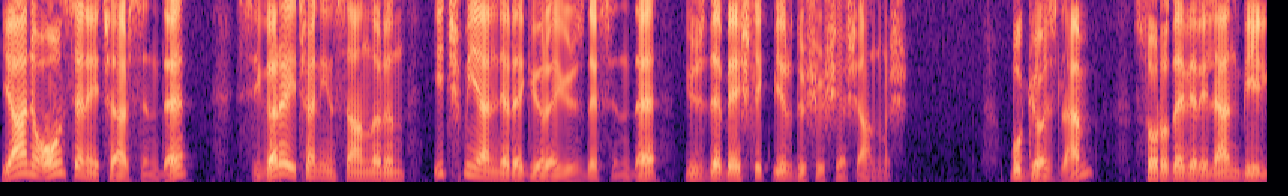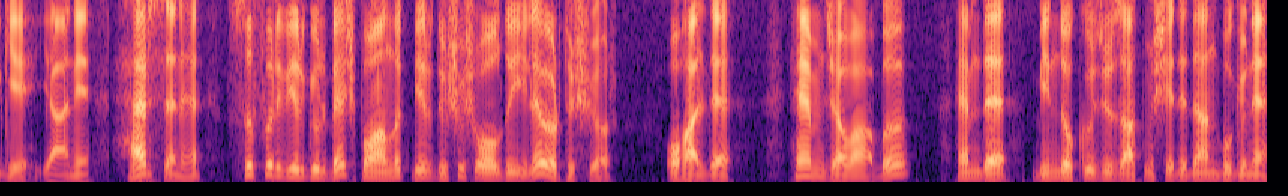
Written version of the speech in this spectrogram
Yani 10 sene içerisinde sigara içen insanların içmeyenlere göre yüzdesinde yüzde beşlik bir düşüş yaşanmış. Bu gözlem, soruda verilen bilgi, yani her sene 0,5 puanlık bir düşüş olduğu ile örtüşüyor. O halde hem cevabı hem de 1967'den bugüne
